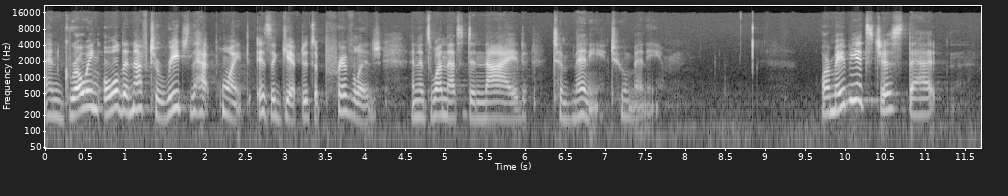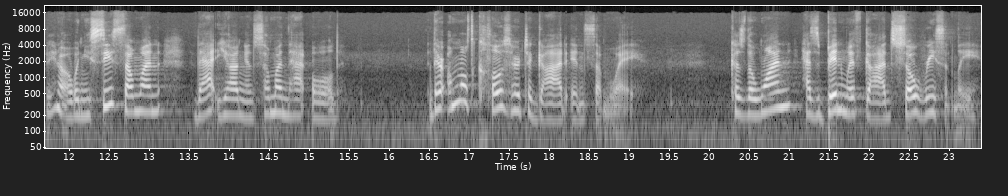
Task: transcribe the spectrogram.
And growing old enough to reach that point is a gift. It's a privilege, and it's one that's denied to many, too many. Or maybe it's just that, you know, when you see someone that young and someone that old, they're almost closer to God in some way. Because the one has been with God so recently,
